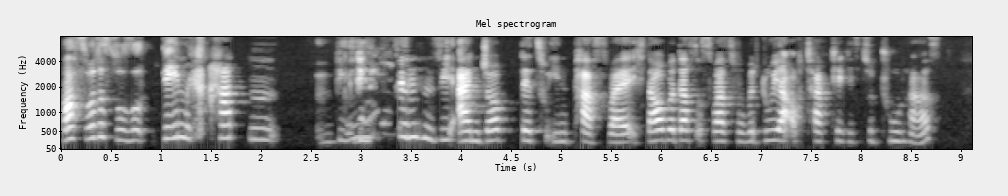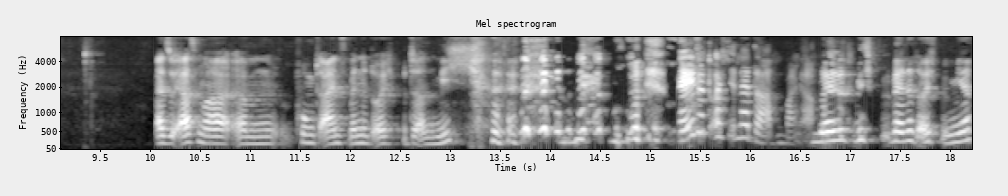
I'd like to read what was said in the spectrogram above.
was würdest du so denen raten, wie finden sie einen Job, der zu ihnen passt? Weil ich glaube, das ist was, womit du ja auch tagtäglich zu tun hast. Also erstmal ähm, Punkt eins, wendet euch bitte an mich. meldet euch in der Datenbank an. Meldet mich, meldet euch bei mir.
